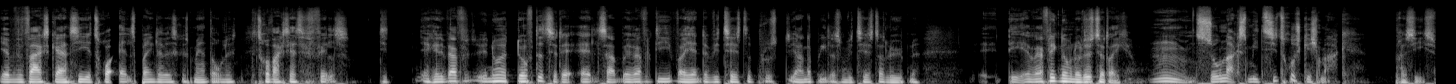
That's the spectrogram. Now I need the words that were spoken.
Jeg vil faktisk gerne sige, at jeg tror, at alt sprinklervæske smager dårligt. Jeg tror faktisk, jeg er til fælles. Jeg kan i hvert fald, nu har jeg duftet til det alt sammen, i hvert fald de varianter, vi testede, plus de andre biler, som vi tester løbende. Det er i hvert fald ikke noget, man har lyst til at drikke. Mm, Sonax mit citrusgeschmack. Præcis.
